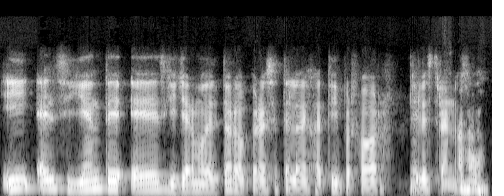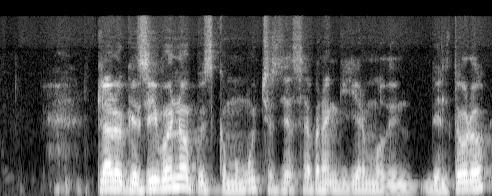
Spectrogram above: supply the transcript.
Y el siguiente es Guillermo del Toro, pero ese te lo dejo a ti, por favor, el estranos. Claro que sí. Bueno, pues como muchos ya sabrán, Guillermo del Toro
